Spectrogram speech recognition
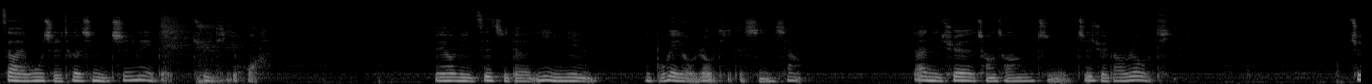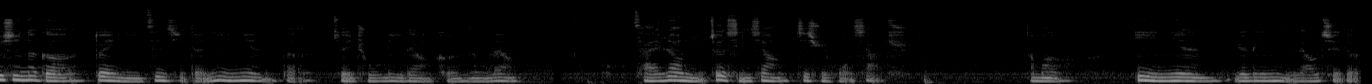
在物质特性之内的具体化。没有你自己的意念。你不会有肉体的形象，但你却常常只知觉到肉体，就是那个对你自己的意念的最初力量和能量，才让你这形象继续活下去。那么，意念远比你了解的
